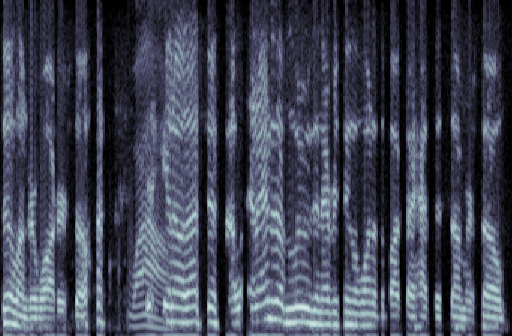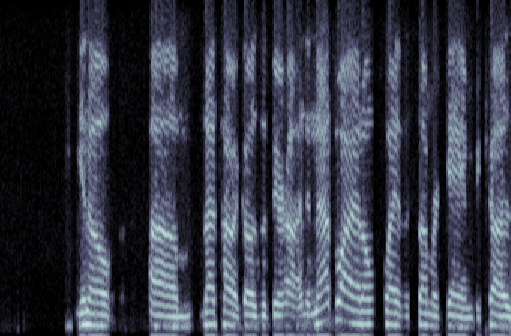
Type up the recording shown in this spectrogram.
still underwater. So Wow. You know, that's just, and I ended up losing every single one of the bucks I had this summer. So, you know, um, that's how it goes with deer hunting. And that's why I don't play the summer game because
